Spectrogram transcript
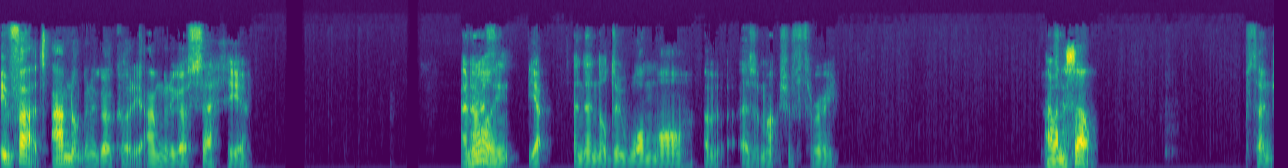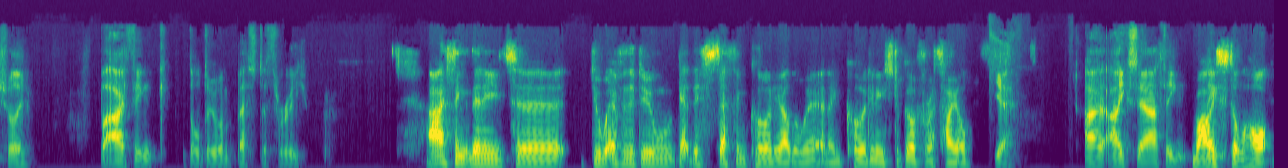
In fact, I'm not gonna go Cody. I'm gonna go Seth here. And I Really? think, yep. And then they'll do one more um, as a match of three. In a Cell. potentially, but I think they'll do a best of three. I think they need to do whatever they do and get this Seth and Cody out of the way, and then Cody needs to go for a title Yeah, I like I say, I think while he's still hot.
